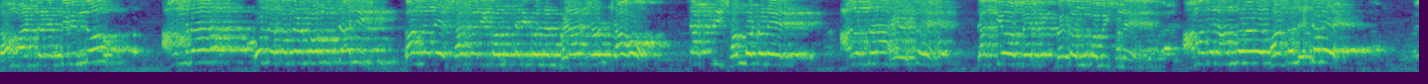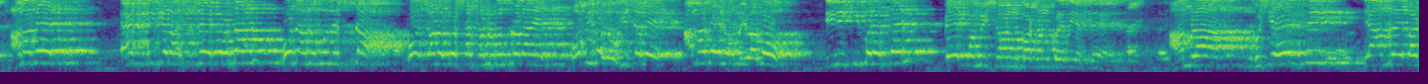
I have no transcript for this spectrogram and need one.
সম্মানিত নেতৃবৃন্দ, আমরা প্রজাতন্ত্রের কর্মচারী, বাংলাদেশ সরকারি কর্মচারী কল্যাণ ফেডারেশন সহ চারটি সংগঠনের আলোচনা হয়েছে জাতীয় বেতন কমিশনে। আমাদের আন্দোলনের ফসল হিসেবে আমাদের একদিকে রাষ্ট্রের প্রধান প্রধান উপদেষ্টা ও জনপ্রশাসন মন্ত্রণালয়ের অভিভাবক হিসেবে আমাদের অভিভাবক তিনি কি করেছেন? পে কমিশন গঠন করে দিয়েছেন আমরা খুশি হয়েছি যে আমরা এবার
